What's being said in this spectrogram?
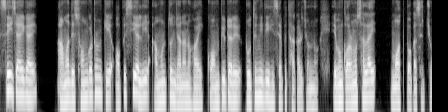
সেই জায়গায় আমাদের সংগঠনকে অফিসিয়ালি আমন্ত্রণ জানানো হয় কম্পিউটারের প্রতিনিধি হিসেবে থাকার জন্য এবং কর্মশালায় মত প্রকাশের জন্য।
